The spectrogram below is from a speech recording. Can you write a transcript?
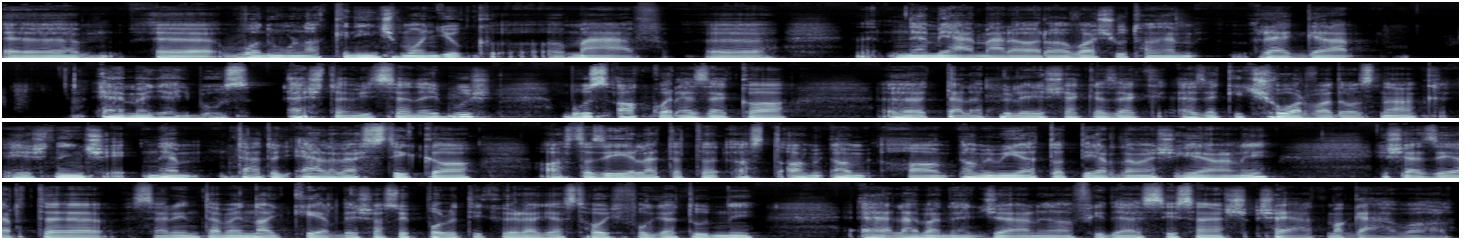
ö, ö, vonulnak ki, nincs mondjuk MÁV, ö, nem jár már arra a vasút, hanem reggel elmegy egy busz, este visszajön egy busz, busz, akkor ezek a települések, ezek, ezek itt sorvadoznak, és nincs, nem, tehát, hogy elvesztik a, azt az életet, azt, ami, ami, ami miatt ott érdemes élni, és ezért szerintem egy nagy kérdés az, hogy politikailag ezt hogy fogja tudni lemenedzselni a Fidesz, hiszen saját magával,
